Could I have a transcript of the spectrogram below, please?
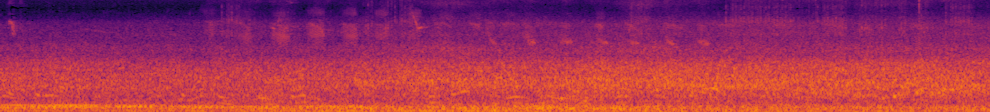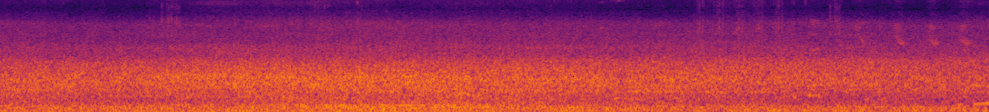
goes. Where are you going?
